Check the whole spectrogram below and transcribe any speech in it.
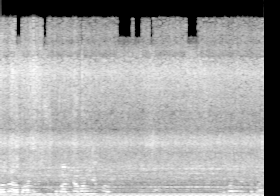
ওখানে বাঙালি কিন্তু বাড়িতে আমার নিয়ে ওখানে দেখতে পাই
